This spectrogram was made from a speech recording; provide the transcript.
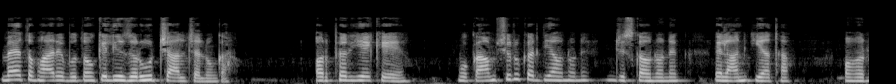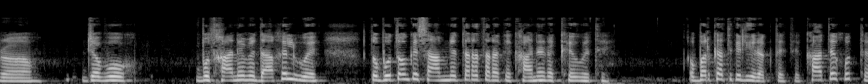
میں تمہارے بتوں کے لیے ضرور چال چلوں گا۔ اور پھر یہ کہ وہ کام شروع کر دیا انہوں نے، جس کا انہوں نے اعلان کیا تھا۔ اور جب وہ بت خانے میں داخل ہوئے تو بتوں کے سامنے طرح طرح کے کھانے رکھے ہوئے تھے اور برکت کے لیے رکھتے تھے۔ کھاتے خود تھے۔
